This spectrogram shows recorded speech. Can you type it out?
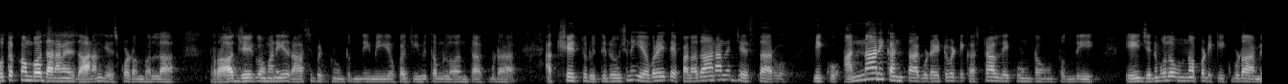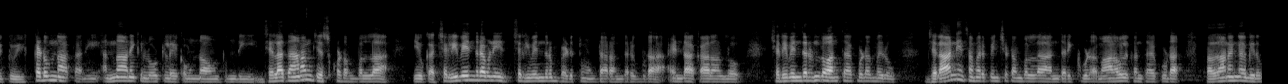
ఊతకంబో దానం అనేది దానం చేసుకోవడం వల్ల రాజయోగం అనేది రాసిపెట్టి ఉంటుంది మీ యొక్క జీవితంలో అంతా కూడా. అక్షయ తృతి రోజున ఎవరైతే ఫలదానాన్ని చేస్తారో మీకు అన్నానికంతా కూడా ఎటువంటి కష్టాలు లేకుండా ఉంటుంది. ఏ జన్మలో ఉన్నప్పటికీ కూడా మీకు ఎక్కడున్నా కానీ అన్నానికి లోటు లేకుండా ఉంటుంది. జలదానం చేసుకోవడం వల్ల ఈ యొక్క చలివేంద్రం అనేది చలివేంద్రం పెడుతూ ఉంటారు అందరూ కూడా. ఎండాకాలంలో చలివేంద్రంలో అంతా కూడా మీరు జలాన్ని సమర్పించడం వల్ల అందరికి కూడా మానవులకంతా కూడా ప్రధానంగా మీరు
